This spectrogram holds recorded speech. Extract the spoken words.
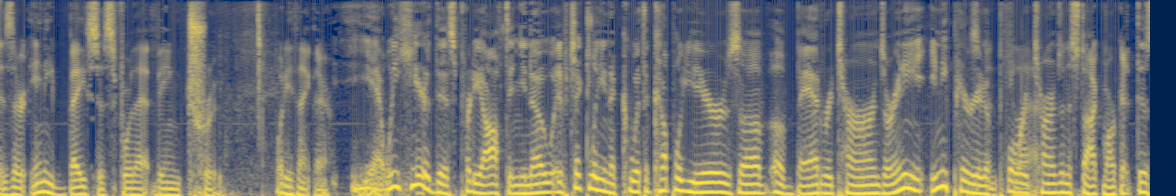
Is there any basis for that being true? What do you think there? Yeah, we hear this pretty often, you know, particularly in a, with a couple years of, of bad returns or any any period of poor flat. returns in the stock market. This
